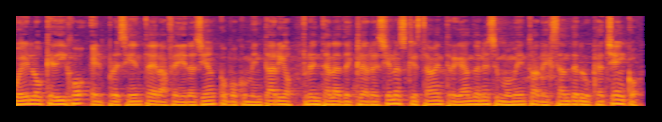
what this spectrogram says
fue lo que dijo el presidente de la federación como comentario frente a las declaraciones que estaba entregando en ese momento Alexander Lukashenko.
